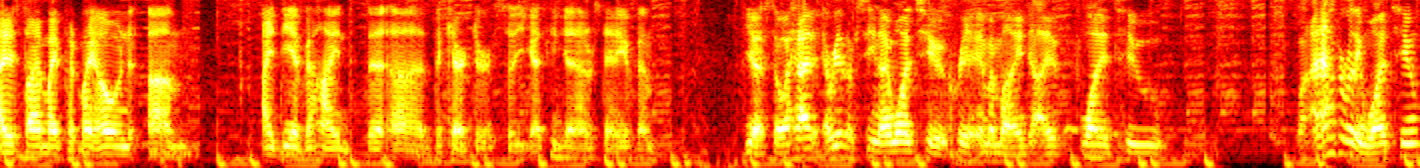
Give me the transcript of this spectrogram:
I just thought I might put my own um, idea behind the, uh, the character so you guys can get an understanding of him. Yeah, so I had every other scene I wanted to create in my mind. I've wanted to... Well, I haven't really wanted to.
